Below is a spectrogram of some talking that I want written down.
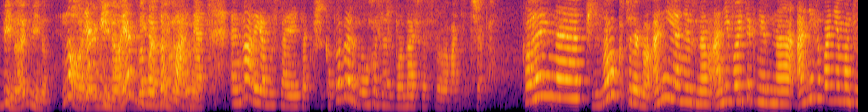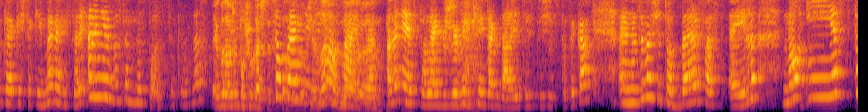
Wino, jak wino. No, jak wino, jak wino, dokładnie. E, No ale ja zostaję i tak przy Kopebergu, chociaż Bolmersa spróbować trzeba. Kolejne piwo, którego ani ja nie znam, ani Wojtek nie zna, ani chyba nie ma tutaj jakiejś takiej mega historii, ale nie jest dostępne w Polsce, prawda? Jakby dobrze poszukać, to, To pewnie gdzieś się znajdzie, ale- ale nie jest to lek, żywiec i tak dalej, coś co się spotyka. E, Nazywa się to Belfast Ale, no i jest to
